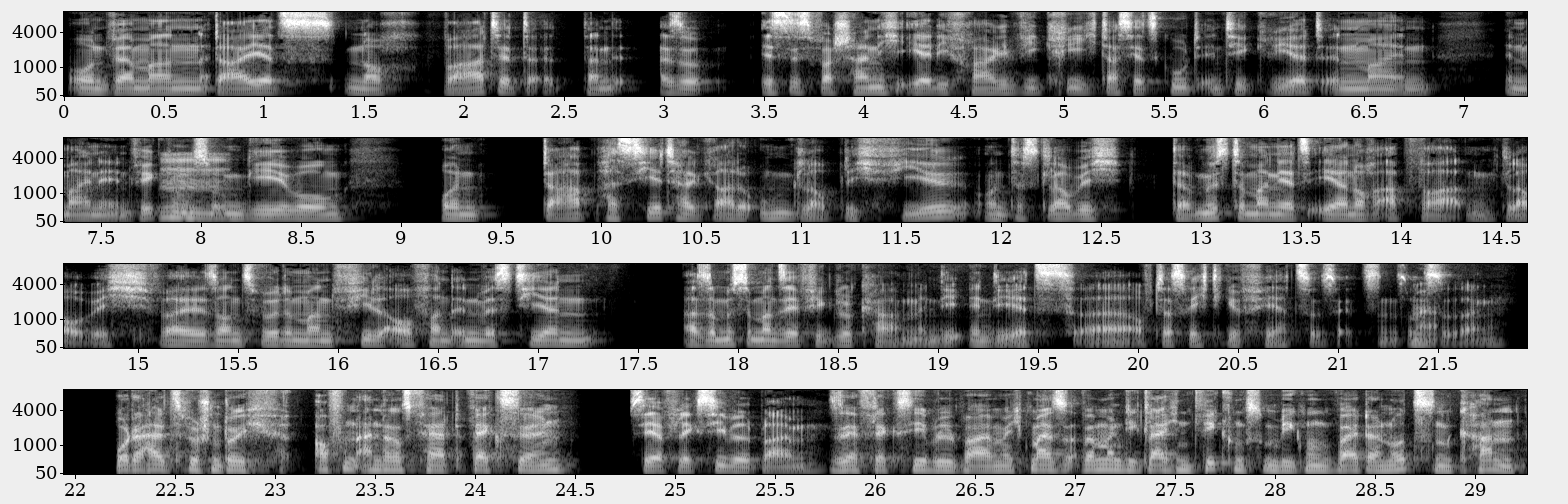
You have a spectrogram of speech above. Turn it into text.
Und wenn man da jetzt noch wartet, dann, also ist es wahrscheinlich eher die Frage, wie kriege ich das jetzt gut integriert in, mein, in meine Entwicklungsumgebung? Mhm. Und da passiert halt gerade unglaublich viel. Und das glaube ich, da müsste man jetzt eher noch abwarten, glaube ich, weil sonst würde man viel Aufwand investieren. Also müsste man sehr viel Glück haben, in die, in die jetzt äh, auf das richtige Pferd zu setzen, sozusagen. Oder halt zwischendurch auf ein anderes Pferd wechseln. Sehr flexibel bleiben. Sehr flexibel bleiben. Ich meine, wenn man die gleiche Entwicklungsumgebung weiter nutzen kann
